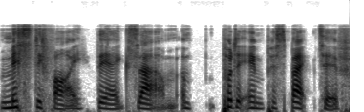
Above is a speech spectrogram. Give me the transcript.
demystify the exam and put it in perspective,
